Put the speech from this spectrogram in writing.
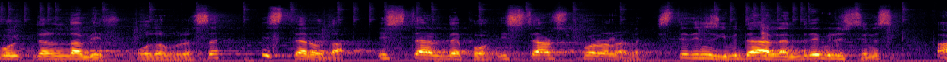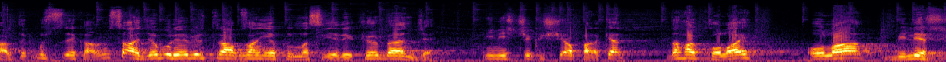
boyutlarında bir oda burası. İster oda, ister depo, ister spor alanı istediğiniz gibi değerlendirebilirsiniz. Artık bu size kalmış. Sadece buraya bir trabzan yapılması gerekiyor bence. İniş çıkış yaparken daha kolay olabilir.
